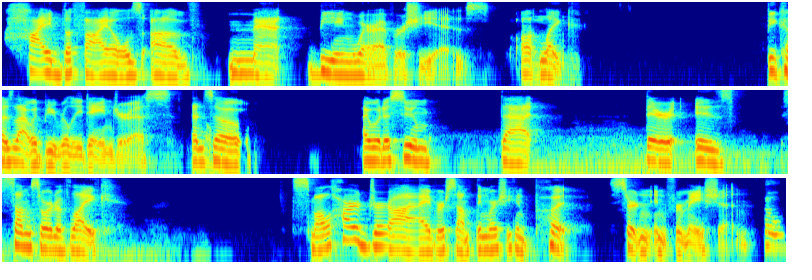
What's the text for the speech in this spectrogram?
hide the files of Matt being wherever she is. Uh, Mhm. like, because that would be really dangerous. And so I would assume that there is some sort of like small hard drive or something where she can put certain information. So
